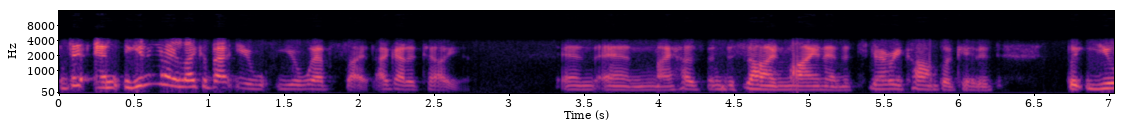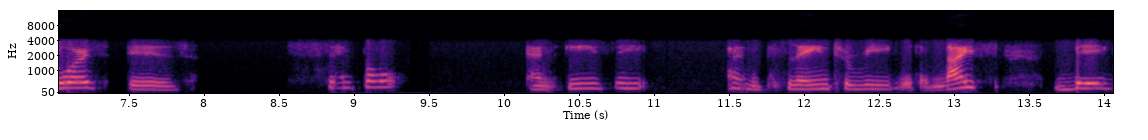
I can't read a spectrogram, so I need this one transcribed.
an. And you know what I like about your your website? I got to tell you, and and my husband designed mine, and it's very complicated, but yours is simple and easy and plain to read with a nice big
